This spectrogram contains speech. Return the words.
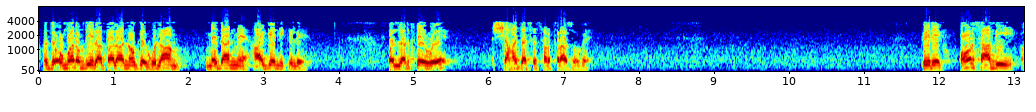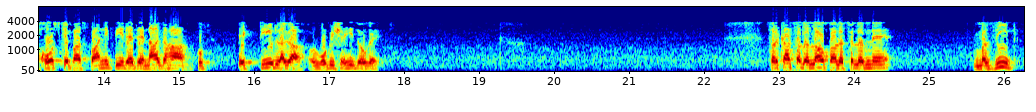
حضرت عمر رضی اللہ تعالیٰ عنہ کے غلام میدان میں آگے نکلے اور لڑتے ہوئے شہادت سے سرفراز ہو گئے۔ پھر ایک اور صحابی ہوش کے پاس پانی پی رہے تھے، نہ کہاں ایک تیر لگا اور وہ بھی شہید ہو گئے۔ سرکار صلی اللہ تعالی وسلم نے مزید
